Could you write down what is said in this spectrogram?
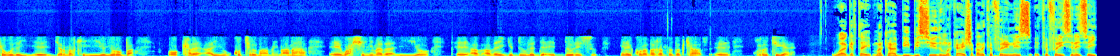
ka waday jarmalka iyo yuruba oo kale ayuu ku tilmaamay. Macnaha waxshinimada iyo adeyga dowladda ay dooneyso inay kula dhaqanto dadkaas qaxootiga waa gartay. Marka b b c du marka ay shaqada ka fariisanaysay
